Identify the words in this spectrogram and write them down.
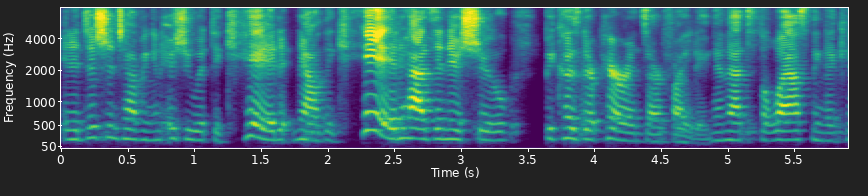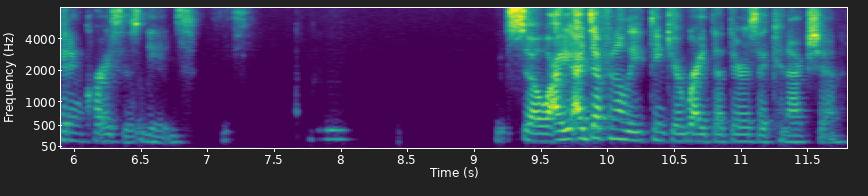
in addition to having an issue with the kid now the kid has an issue because their parents are fighting. And that's the last thing a kid in crisis needs. So I, I definitely think you're right that there's a connection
